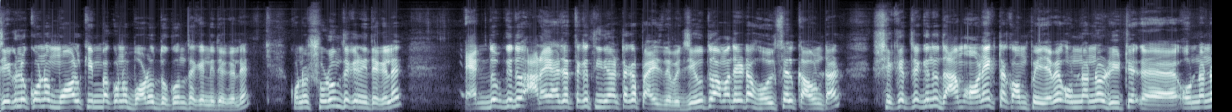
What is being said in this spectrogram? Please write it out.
যেগুলো কোনো মল কিংবা কোনো বড় দোকান থেকে নিতে গেলে, কোনো শোরুম থেকে নিতে গেলে, একদম কিন্তু আড়াই হাজার থেকে তিন হাজার টাকা প্রাইস নেবে। যেহেতু আমাদের এটা হোলসেল কাউন্টার সেক্ষেত্রে কিন্তু দাম অনেকটা কম পেয়ে যাবে অন্যান্য রিটেল অন্যান্য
